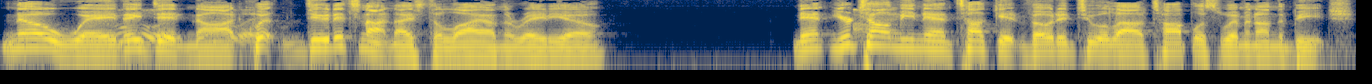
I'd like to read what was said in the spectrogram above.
No way. They did it, not. It. Quit, dude. It's not nice to lie on the radio. Nan- you're telling me Nantucket voted to allow topless women on the beach,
